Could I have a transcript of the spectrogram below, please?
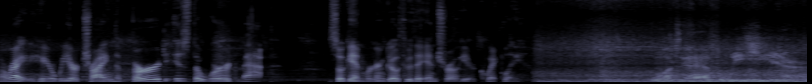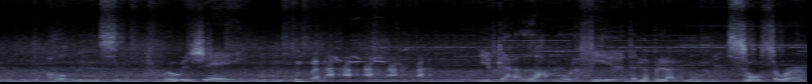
Alright, here we are trying the Bird is the Word map. So again, we're going to go through the intro here quickly. What have we here? Altin's protege? You've got a lot more to fear than the Blood Moon Sorcerer.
